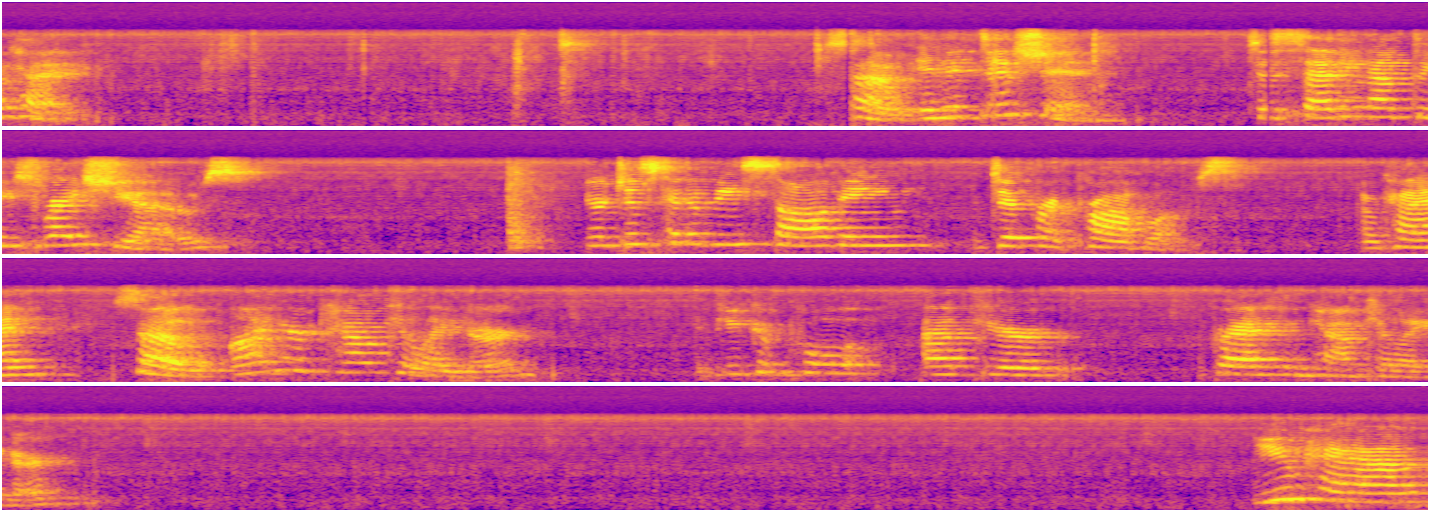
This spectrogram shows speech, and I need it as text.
Okay. So, in addition to setting up these ratios, you're just going to be solving different problems. Okay? So, on your calculator, if you could pull up your graphing calculator, you have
